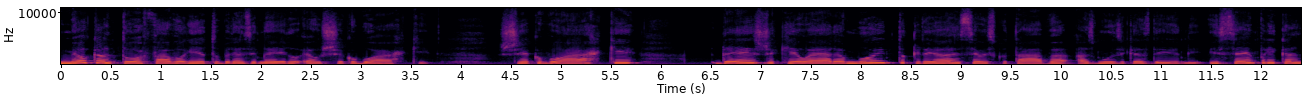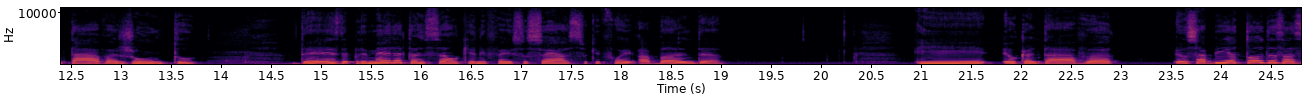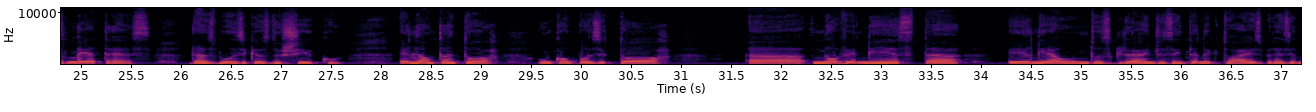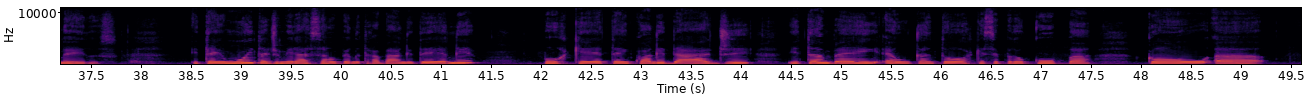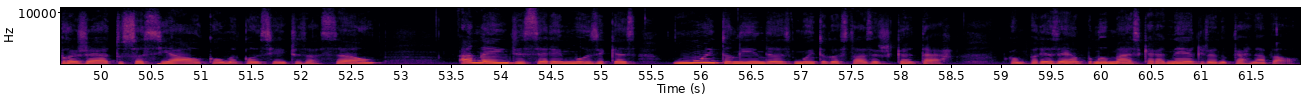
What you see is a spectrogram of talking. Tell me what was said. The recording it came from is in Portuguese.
Meu cantor favorito brasileiro é o Chico Buarque. Chico Buarque, desde que eu era muito criança, eu escutava as músicas dele e sempre cantava junto. Desde a primeira canção que ele fez sucesso, que foi A Banda. E eu cantava, eu sabia todas as letras das músicas do Chico. Ele é um cantor um compositor, uh, novelista, ele é um dos grandes intelectuais brasileiros. E tenho muita admiração pelo trabalho dele, porque tem qualidade e também é um cantor que se preocupa com uh, projeto social, com uma conscientização, além de serem músicas muito lindas, muito gostosas de cantar como por exemplo Máscara Negra no Carnaval.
